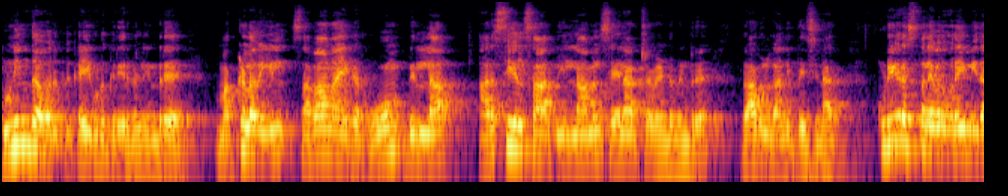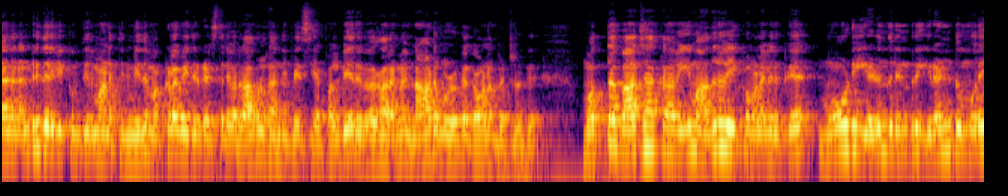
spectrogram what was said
குனிந்து அவருக்கு கை கொடுக்கிறீர்கள் என்று மக்களவையில் சபாநாயகர் ஓம் பிர்லா அரசியல் சார்பு இல்லாமல் செயலாற்ற வேண்டும் என்று ராகுல் காந்தி பேசினார். குடியரசுத் தலைவர் உரை மீதான நன்றி தெரிவிக்கும் தீர்மானத்தின் மீது மக்களவை எதிர்க்கட்சித் தலைவர் ராகுல் காந்தி பேசிய பல்வேறு விவகாரங்கள் நாடு முழுக்க கவனம் பெற்றிருக்கு. மொத்த பாஜகவையும் அதிர வைக்கும் அளவிற்கு மோடி எழுந்து நின்று இரண்டு முறை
